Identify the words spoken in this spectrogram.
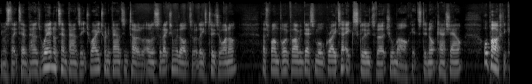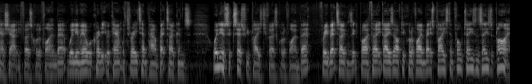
You must stake £10 win or £10 each way, £20 in total, on a selection with odds of at least 2 to 1 on. That's 1.5 in decimal greater, excludes virtual markets. Do not cash out or partially cash out your first qualifying bet. William Hill will credit your account with three £10 bet tokens when you have successfully placed your first qualifying bet. Free bet tokens expire 30 days after your qualifying bet is placed and full T's and C's apply.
